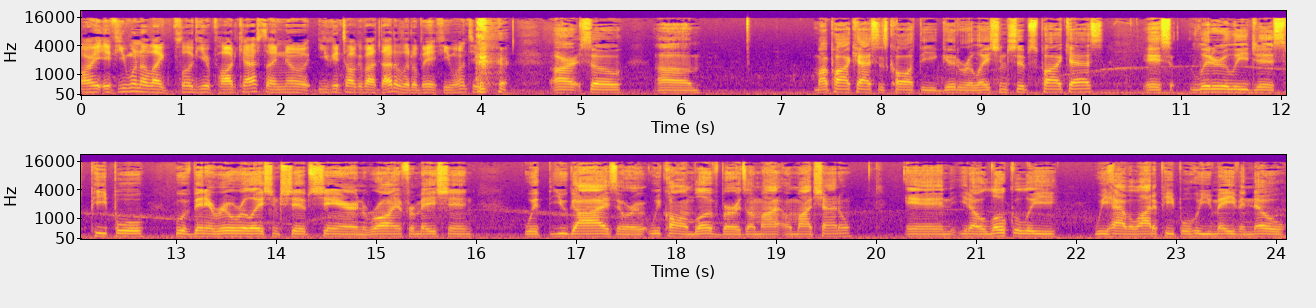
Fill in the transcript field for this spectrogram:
All right, if you want to like plug your podcast, I know you can talk about that a little bit if you want to. All right, so um, my podcast is called the Good Relationships Podcast. It's literally just people who have been in real relationships sharing raw information with you guys, or we call them lovebirds on my on my channel. And you know, locally, we have a lot of people who you may even know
